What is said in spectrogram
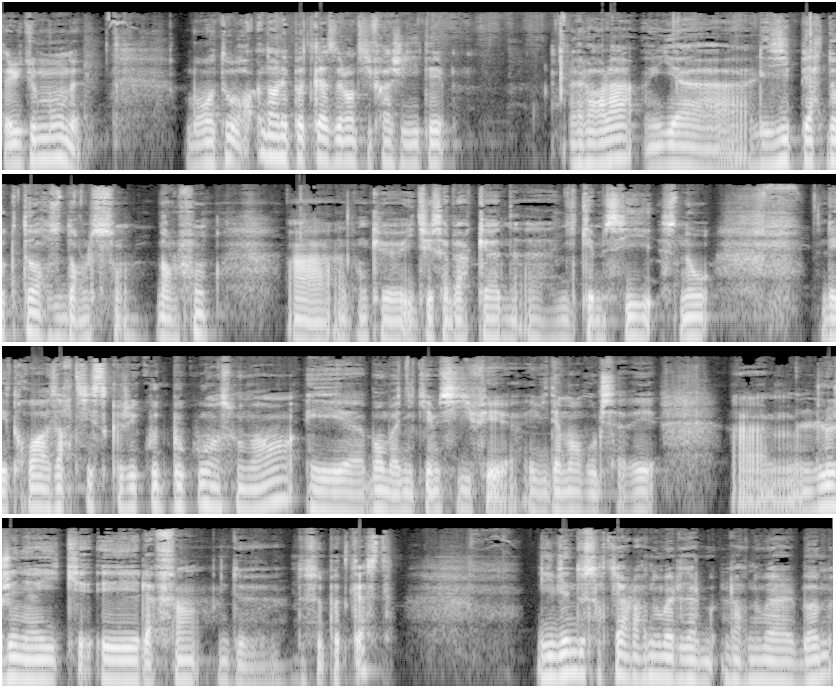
Salut tout le monde. Bon retour dans les podcasts de l'antifragilité. Alors là, il y a les hyper doctors dans le son, dans le fond. Ah, donc euh, Idris Aberkan, euh, Nick MC, Snow, les trois artistes que j'écoute beaucoup en ce moment. Et euh, bon bah Nick MC fait euh, évidemment, vous le savez, euh, le générique et la fin de ce podcast. Ils viennent de sortir leur nouvel, alb- leur nouvel album,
